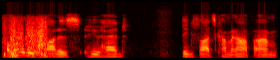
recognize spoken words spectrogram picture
a lot of these fighters who had big fights coming up, um,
